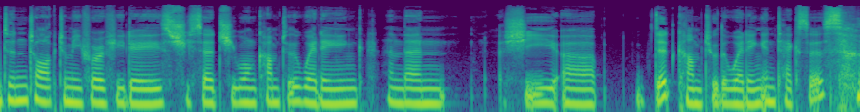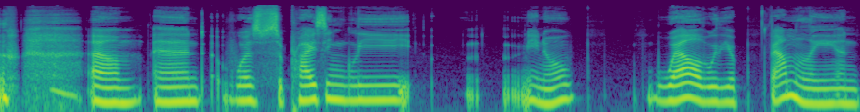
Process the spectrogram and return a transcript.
didn't talk to me for a few days. She said she won't come to the wedding. And then she uh, did come to the wedding in Texas um, and was surprisingly, you know, well with your family and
